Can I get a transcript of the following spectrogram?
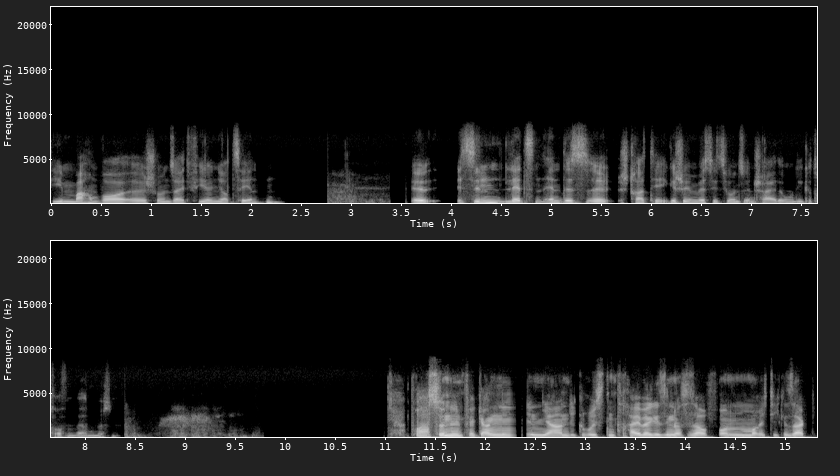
die machen wir äh, schon seit vielen Jahrzehnten. Es sind letzten Endes strategische Investitionsentscheidungen, die getroffen werden müssen. Wo hast du in den vergangenen Jahren die größten Treiber gesehen? Hast es auch vorhin mal richtig gesagt,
